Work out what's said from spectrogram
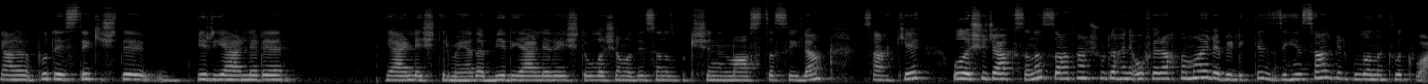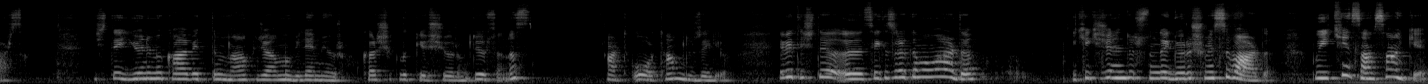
Yani bu destek işte bir yerlere yerleştirme ya da bir yerlere işte ulaşamadıysanız bu kişinin vasıtasıyla sanki ulaşacaksınız. Zaten şurada hani o ferahlamayla birlikte zihinsel bir bulanıklık varsa işte yönümü kaybettim ne yapacağımı bilemiyorum karışıklık yaşıyorum diyorsanız artık o ortam düzeliyor. Evet işte 8 rakamı vardı. İki kişinin de üstünde görüşmesi vardı. Bu iki insan sanki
